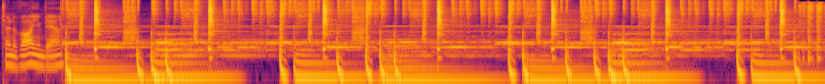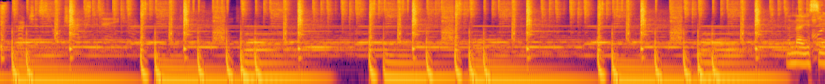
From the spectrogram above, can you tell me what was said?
turn the volume down. Now you see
